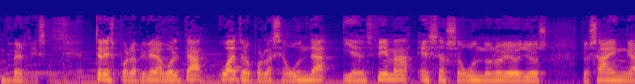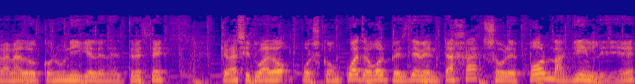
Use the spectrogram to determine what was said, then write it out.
verdis. 3 por la primera vuelta, 4 por la segunda y encima esos segundos 9 hoyos los ha engalanado con un eagle en el 13 que la han situado pues con 4 golpes de ventaja sobre Paul McGinley, ¿eh?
